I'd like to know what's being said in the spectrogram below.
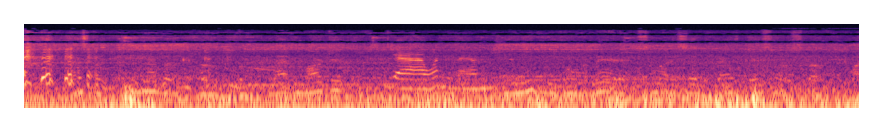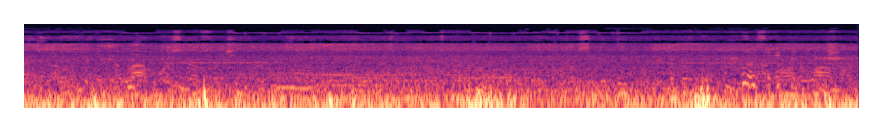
Yeah, one of them. Mhm, there's that that's, they stuff like uh, they get a lot more stuff for cheaper. Go see the people. On the Walmart.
